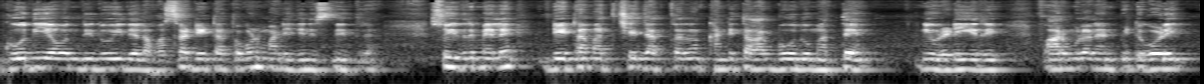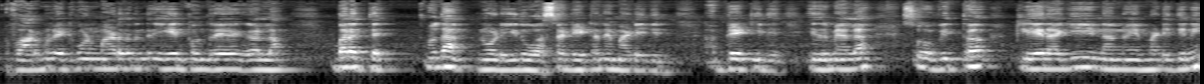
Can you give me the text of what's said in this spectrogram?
ಗೋಧಿಯ ಒಂದು ಇದು, ಇದೆಲ್ಲ ಹೊಸ ಡೇಟಾ ತೊಗೊಂಡು ಮಾಡಿದ್ದೀನಿ ಸ್ನೇಹಿತರೆ. ಸೊ ಇದ್ರ ಮೇಲೆ ಡೇಟಾ ಮತ್ತೆ ಚೇಂಜ್ ಆಗ್ತದೆ? ಖಂಡಿತ ಆಗ್ಬೋದು ಮತ್ತೆ. ನೀವು ರೆಡಿ ಇರ್ರಿ. ಫಾರ್ಮುಲಾ ನೆನ್ಪಿಟ್ಕೊಳ್ಳಿ. ಫಾರ್ಮುಲಾ ಇಟ್ಕೊಂಡು ಮಾಡಿದ್ರಂದ್ರೆ ಏನು ತೊಂದರೆ ಆಗಲ್ಲ ಬರುತ್ತೆ. ಹೌದಾ? ನೋಡಿ, ಇದು ಹೊಸ ಡೇಟಾನೇ ಮಾಡಿದ್ದೀನಿ. ಅಪ್ಡೇಟ್ ಇದೆ. ಇದ್ರ ಮೇಲೆ ಸೊ ವಿತ್ ಕ್ಲಿಯರಾಗಿ ನಾನು ಏನು ಮಾಡಿದ್ದೀನಿ?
